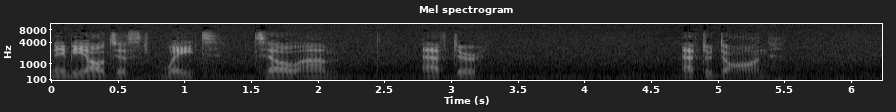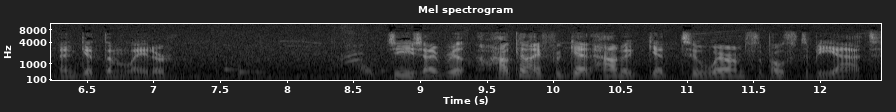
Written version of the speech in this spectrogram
Maybe I'll just wait till, um, after... After dawn and get them later. Geez, I re how can I forget how to get to where I'm supposed to be at?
